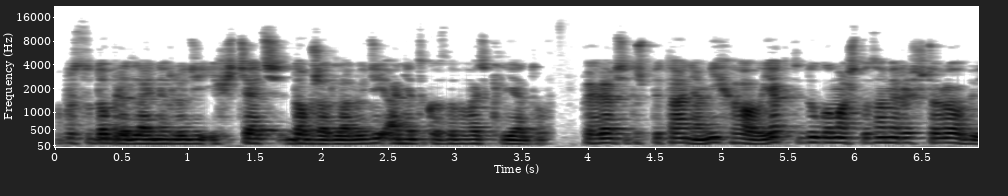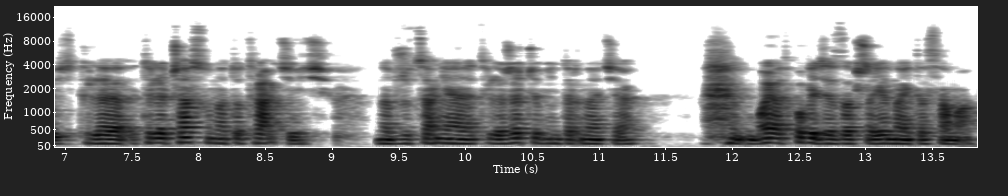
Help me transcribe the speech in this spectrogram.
po prostu dobry dla innych ludzi i chcieć dobrze dla ludzi, a nie tylko zdobywać klientów. Pojawiają się też pytania, Michał, jak ty długo masz to zamiar jeszcze robić? Tyle, tyle czasu na to tracić, na wrzucanie tyle rzeczy w internecie. Moja odpowiedź jest zawsze jedna i ta sama.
